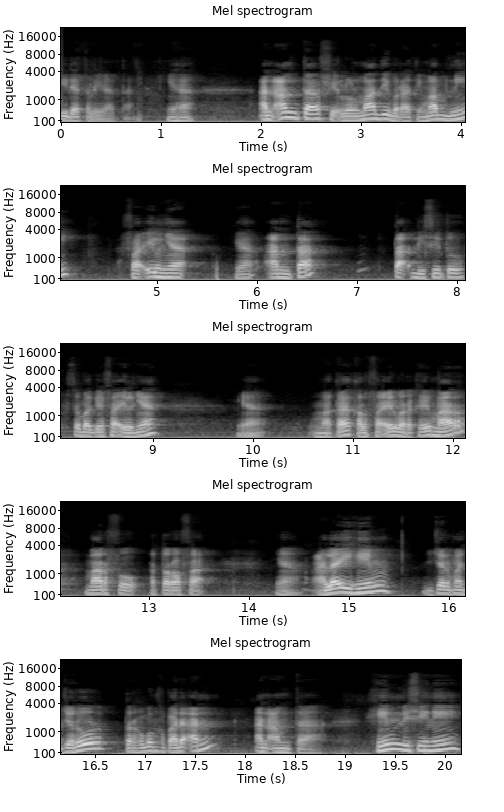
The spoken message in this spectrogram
tidak kelihatan, ya. An anta fi'lul madi berarti mabni, fa'ilnya ya anta tak di situ sebagai fa'ilnya, ya. Maka kalau fa'il berarti mar marfu atau rofa. Ya, alaihim jar majrur terhubung kepada an an amta Him di sini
